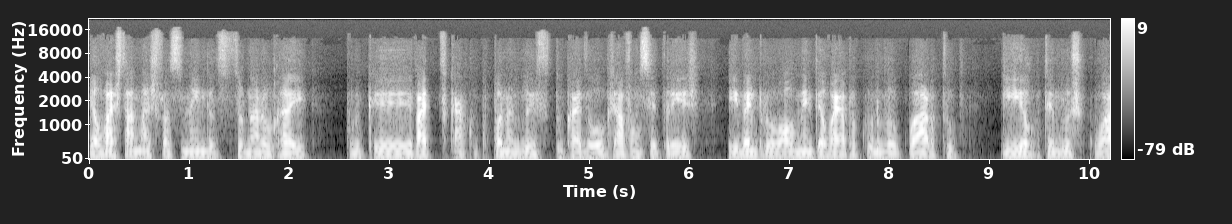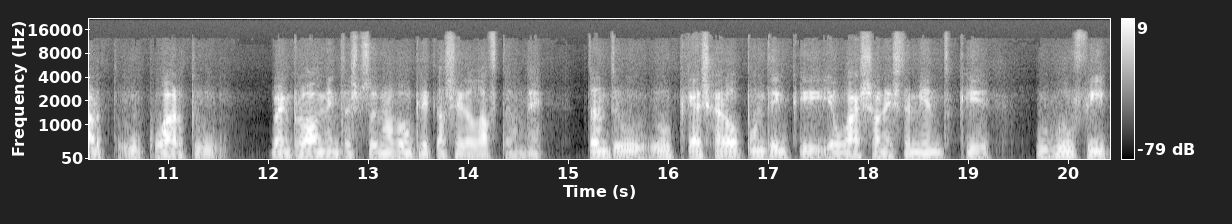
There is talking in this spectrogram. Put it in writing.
ele vai estar mais próximo ainda de se tornar o rei, porque vai ficar com o Poneglyph do Kaido, que já vão ser três, e bem provavelmente ele vai à procura do quarto, e ele tendo os quarto, o quarto, bem provavelmente as pessoas não vão querer que ele chegue a Loftão, né? Portanto, o, o que é chegar ao ponto em que eu acho honestamente que o Luffy,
